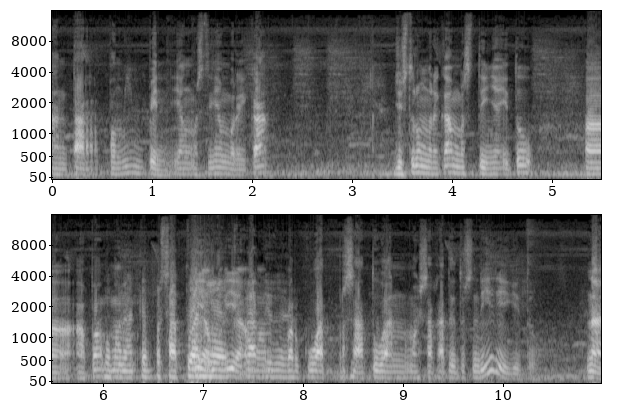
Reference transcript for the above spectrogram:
antar pemimpin yang mestinya mereka justru mereka mestinya itu uh, apa memperhatikan persatuan iya, iya memperkuat persatuan masyarakat itu sendiri gitu. Nah,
